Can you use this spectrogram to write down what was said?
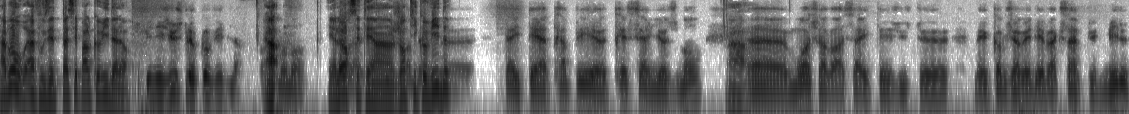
ah bon, ah, vous êtes passé par le Covid alors? Je finis juste le Covid là, en ah. ce moment. Et alors, c'était un gentil Covid? Ça a été attrapé très sérieusement. Ah. moi, ça va, ça a été juste mais comme j'avais des vaccins plus de 1000,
